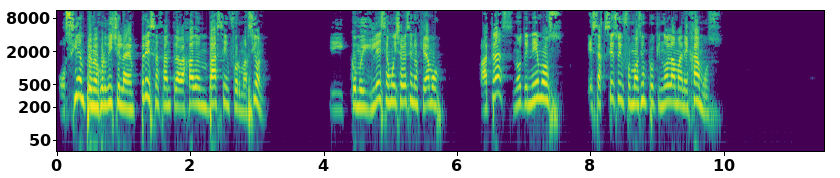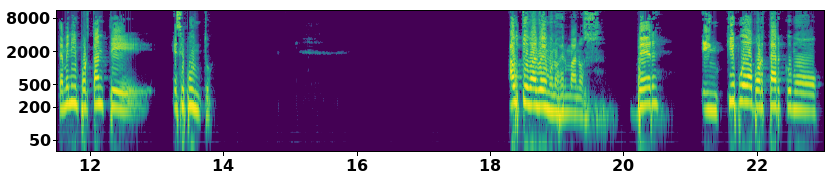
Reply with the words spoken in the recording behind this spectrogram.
o siempre, mejor dicho, las empresas han trabajado en base a información. Y como iglesia muchas veces nos quedamos atrás, no tenemos ese acceso a información porque no la manejamos. También es importante ese punto. Autoevaluémonos, hermanos. Ver en qué puedo aportar como,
